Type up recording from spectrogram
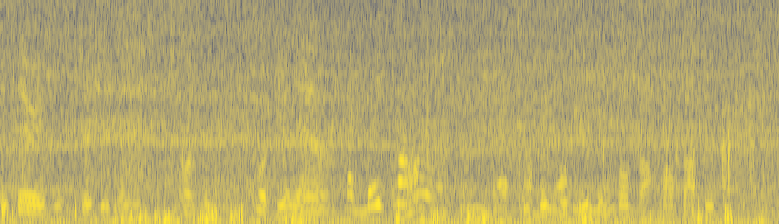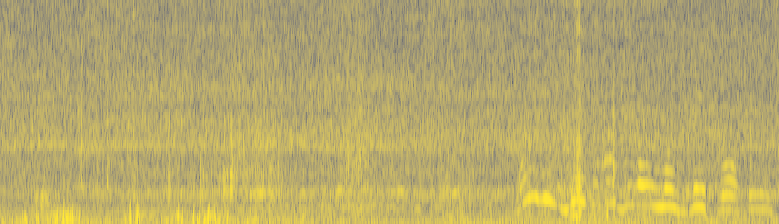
This area is just tricky because it wants to slip you down. Like baseball. Baseball, too. Baseball, softball, soccer. Why do these days about get on those baseball fields?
